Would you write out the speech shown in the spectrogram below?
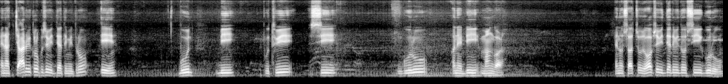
એના ચાર વિકલ્પો છે, વિદ્યાર્થી મિત્રો. એ, બુધ, બી, પૃથ્વી, સી, ગુરુ અને ડી, માંગળ. એનો સાચો જવાબ છે, વિદ્યાર્થી મિત્રો, સી, ગુરુ.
